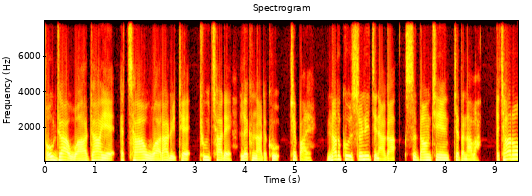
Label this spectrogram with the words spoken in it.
ဗုဒ္ဓဝါဒရဲ့အခြားဝါဒတွေထက်ထူးခြားတဲ့လက္ခဏာတစ်ခုဖြစ်ပါတယ်နောက်တစ်ခုဆွေးနွေးချင်တာက စွတ်တောင်းခြင်းចេတနာပါတခြားသော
